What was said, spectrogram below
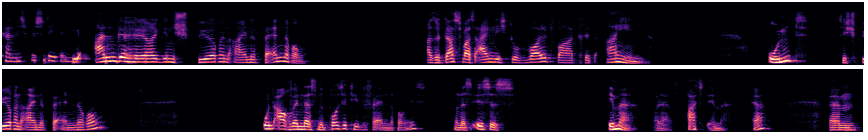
Kann ich bestätigen. Die Angehörigen spüren eine Veränderung. Also das, was eigentlich gewollt war, tritt ein. Und sie spüren eine Veränderung. Und auch wenn das eine positive Veränderung ist, und das ist es immer oder fast immer, ja, ähm,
